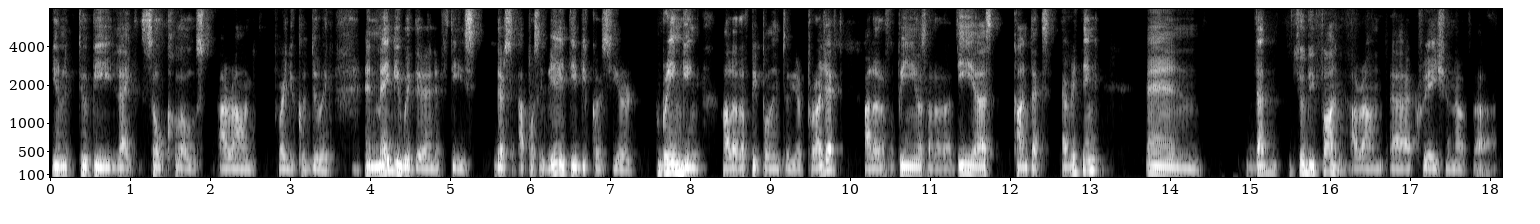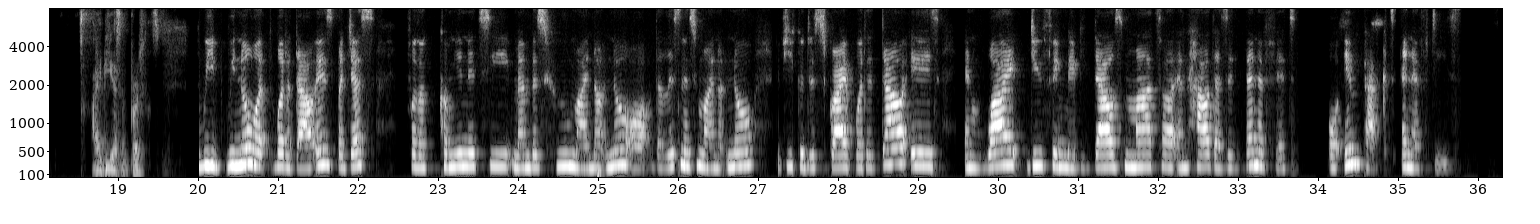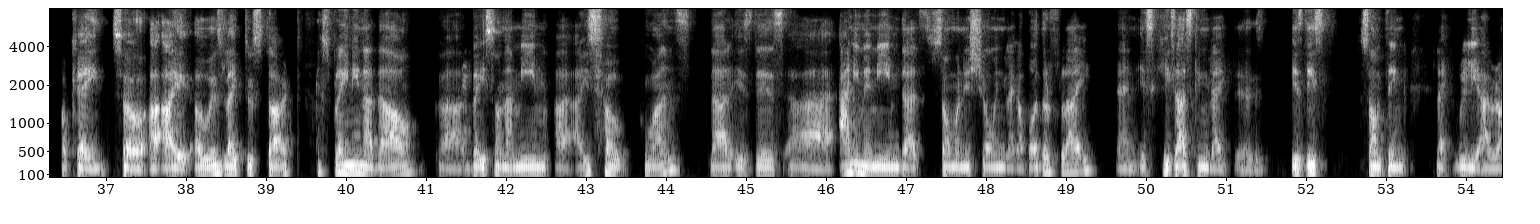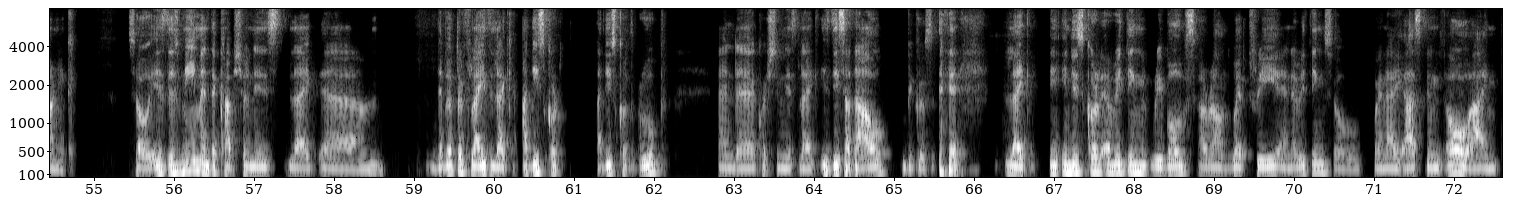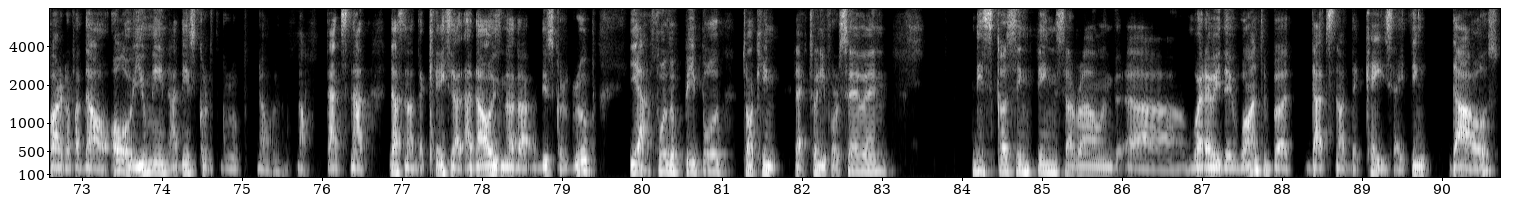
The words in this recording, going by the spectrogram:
you need to be like so close around where you could do it. And maybe with the nfts there's a possibility because you're bringing a lot of people into your project a lot of opinions a lot of ideas context everything. And that should be fun around uh, creation of uh, ideas and projects we we know what what a dao is but just for the community members who might not know or the listeners who might not know if you could describe what a dao is and why do you think maybe DAOs matter and how does it benefit or impact NFTs? Okay, so I, I always like to start explaining a DAO uh, based on a meme uh, I saw once. That is this uh, anime meme that someone is showing like a butterfly, and is he's asking like, is this something like really ironic? So is this meme, and the caption is like, um, the butterfly is like a Discord, a Discord group. And the question is like, is this a DAO? Because like in, Discord, everything revolves around Web3 and everything. So when I ask them, oh, I'm part of a DAO. Oh, you mean a Discord group? No, no, that's not, that's not the case. A, a DAO is not a Discord group. Yeah, full of people talking like 24 seven discussing things around uh, whatever they want, but that's not the case. I think DAOs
